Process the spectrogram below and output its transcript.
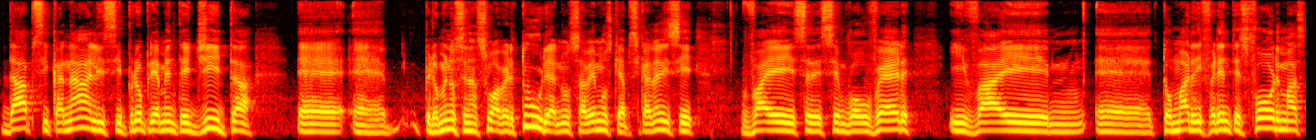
da psicanálise propriamente dita, eh, eh, menos na sua abertura, nós sabemos que a psicanálise vai se desenvolver e vai eh, tomar diferentes formas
